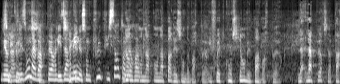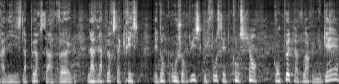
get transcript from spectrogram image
Mais on a que- raison d'avoir peur. Les armées que- ne sont plus puissantes en non, Europe. on n'a on n'a pas raison d'avoir peur. Il faut être conscient, mais pas avoir peur. La, la peur, ça paralyse. La peur, ça aveugle. La, la peur, ça crispe. Et donc aujourd'hui, ce qu'il faut, c'est être conscient qu'on peut avoir une guerre,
